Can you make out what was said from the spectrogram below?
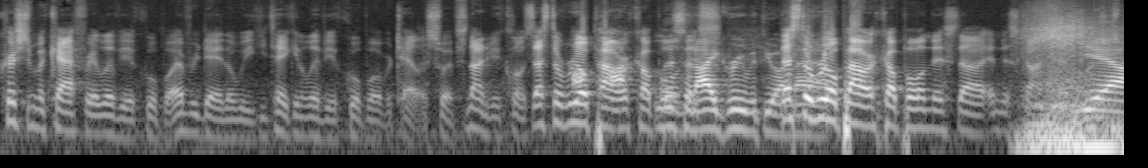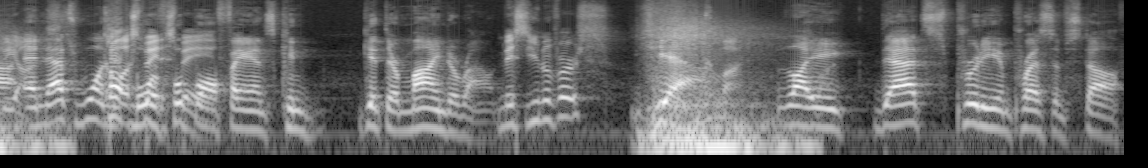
Christian McCaffrey, Olivia Culpo every day of the week. You're taking Olivia Culpo over Taylor Swift. It's not even close. That's the real power couple. in listen, this. I agree with you on That's the real power couple in this uh, in this contest. Let's Yeah, and that's one Call that more spade a spade. football fans can get their mind around. Miss Universe. Yeah. Come on. Like that's pretty impressive stuff.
